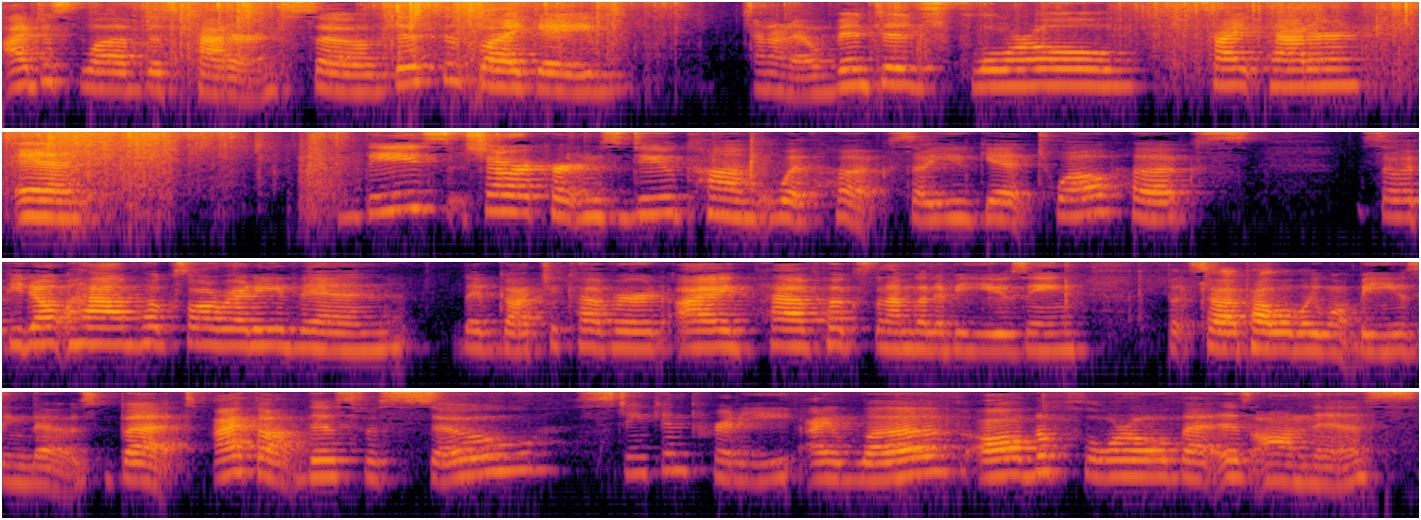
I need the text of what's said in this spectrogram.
I just love this pattern. So this is like a I don't know, vintage floral type pattern. And these shower curtains do come with hooks. So you get 12 hooks. So if you don't have hooks already, then they've got you covered. I have hooks that I'm going to be using, but so I probably won't be using those. But I thought this was so stinking pretty. I love all the floral that is on this.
